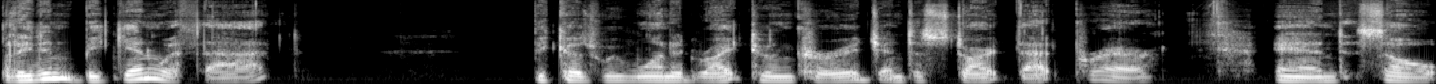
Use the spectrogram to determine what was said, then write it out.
But I didn't begin with that because we wanted right to encourage and to start that prayer. And so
